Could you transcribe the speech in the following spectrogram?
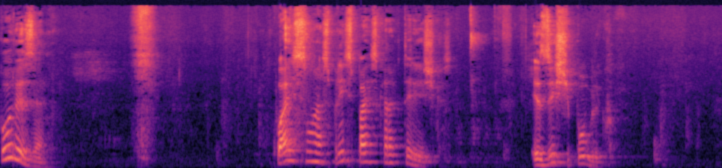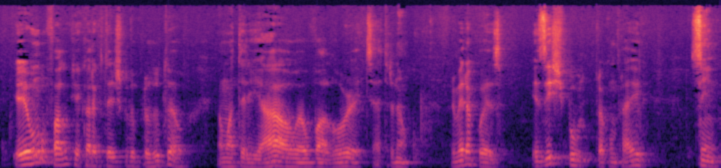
Por exemplo, quais são as principais características? Existe público? Eu não falo que a característica do produto é o, é o material, é o valor, etc. Não. Primeira coisa, existe público para comprar ele? Sim.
